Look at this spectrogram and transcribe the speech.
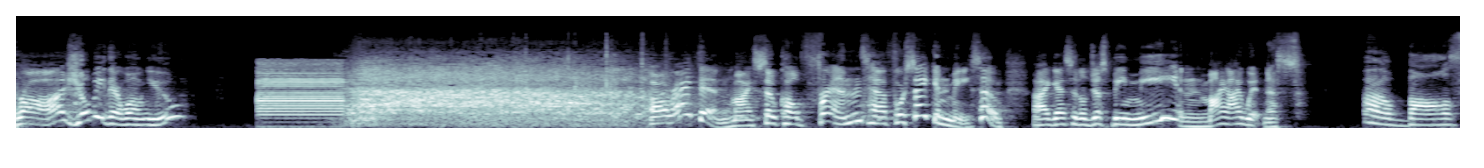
Raj, you'll be there, won't you? All right then, my so-called friends have forsaken me, so I guess it'll just be me and my eyewitness. Oh, balls.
